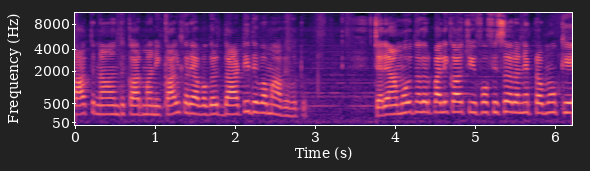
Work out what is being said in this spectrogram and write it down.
રાતના અંધકારમાં નિકાલ કર્યા વગર દાટી દેવામાં આવ્યો હતો. જ્યારે આમોદ નગરપાલિકા ચીફ ઓફિસર અને પ્રમુખે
